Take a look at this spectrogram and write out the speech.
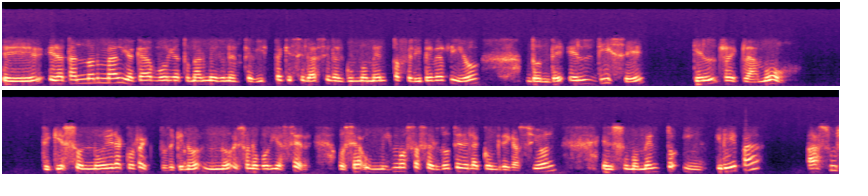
Eh, era tan normal y acá voy a tomarme de una entrevista que se le hace en algún momento a Felipe Berrío, donde él dice que él reclamó de que eso no era correcto, de que no, no eso no podía ser. O sea, un mismo sacerdote de la congregación en su momento increpa a sus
